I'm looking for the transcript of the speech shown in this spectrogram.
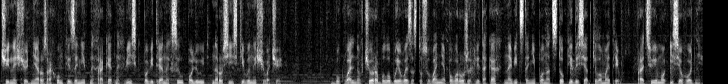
Чи не щодня розрахунки зенітних ракетних військ повітряних сил полюють на російські винищувачі. Буквально вчора було бойове застосування по ворожих літаках на відстані понад 150 кілометрів. Працюємо і сьогодні.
